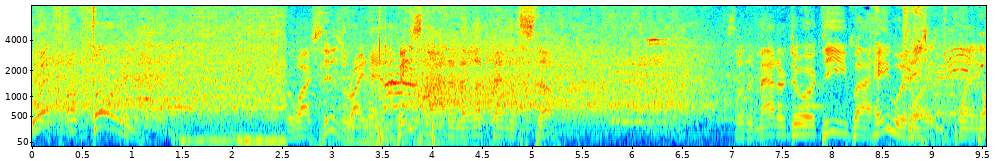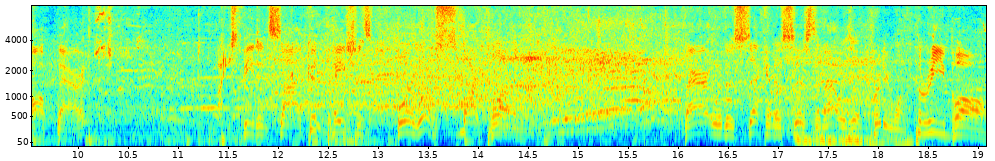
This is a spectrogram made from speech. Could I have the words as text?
with authority. Watch this right hand baseline and the left handed stuff. So the matter Matador D by Hayward. Playing off Barrett. Nice feet inside. Good patience. Boy, what a smart play. Barrett with his second assist, and that was a pretty one. Three ball.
